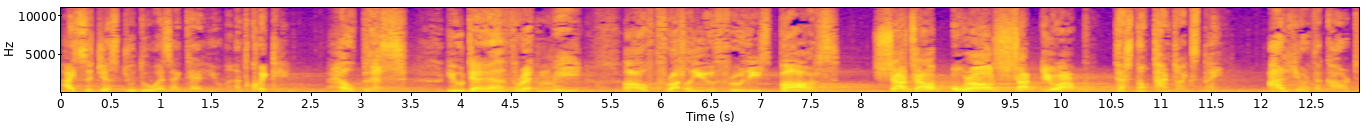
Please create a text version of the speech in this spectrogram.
I suggest you do as I tell you, and quickly. Helpless? You dare threaten me? I'll throttle you through these bars! Shut up, or I'll shut you up! There's no time to explain. I'll lure the guard,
